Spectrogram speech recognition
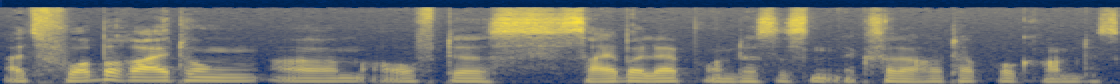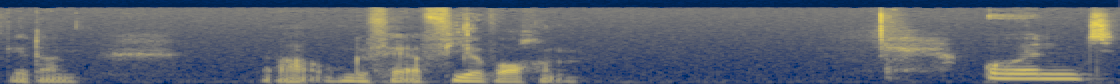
als Vorbereitung ähm, auf das Cyberlab und das ist ein Accelerator-Programm, das geht dann ja, ungefähr vier Wochen. Und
